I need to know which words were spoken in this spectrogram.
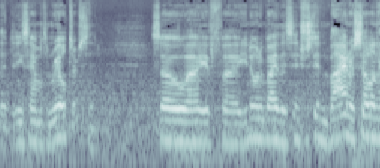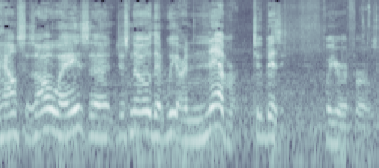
uh, Denise Hamilton Realtors. And so, uh, if uh, you know anybody that's interested in buying or selling a house, as always, just know that we are never too busy for your referrals.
